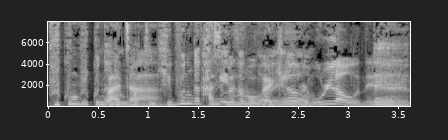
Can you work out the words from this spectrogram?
불끈불끈하는 것 맞아. 같은 기분 같은 게 있는 뭔가 거예요. 올라오는. 네.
